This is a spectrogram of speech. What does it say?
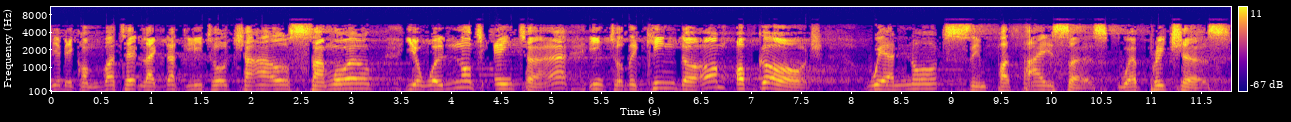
you be converted like that little child Samuel, you will not enter into the kingdom of God. We are not sympathizers, we're preachers.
